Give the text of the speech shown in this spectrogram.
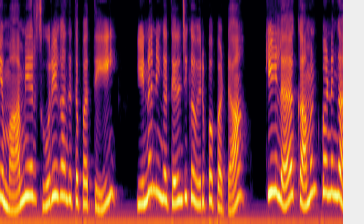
என் மாமியார் சூரியகாந்தத்தை பத்தி இன்னும் நீங்க தெரிஞ்சுக்க விருப்பப்பட்டா கீழே கமெண்ட் பண்ணுங்க.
